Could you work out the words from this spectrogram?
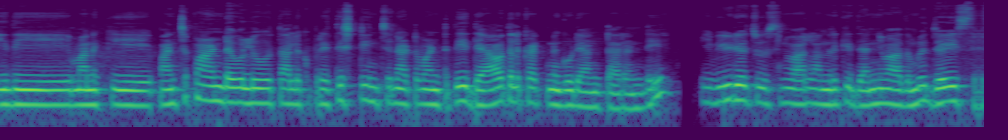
ఇది మనకి పంచపాండవులు తలకు ప్రతిష్ఠించినటువంటిది దేవతలు కట్టిన గుడి అంటారండి. ఈ వీడియో చూసిన వాళ్ళందరికీ ధన్యవాదములు. జై శ్రీ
